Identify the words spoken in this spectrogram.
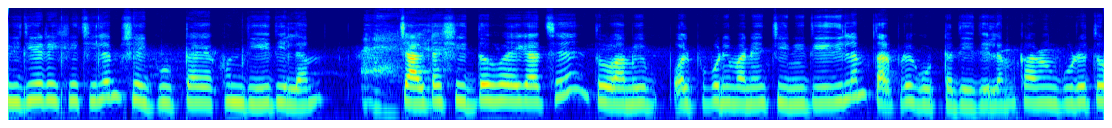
ভিজিয়ে রেখেছিলাম সেই গুড়টা এখন দিয়ে দিলাম। চালটা সিদ্ধ হয়ে গেছে, তো আমি অল্প পরিমাণে চিনি দিয়ে দিলাম, তারপরে গুড়টা দিয়ে দিলাম। কারণ গুড়ে তো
